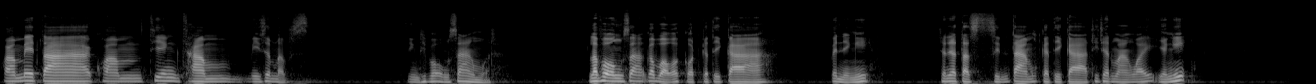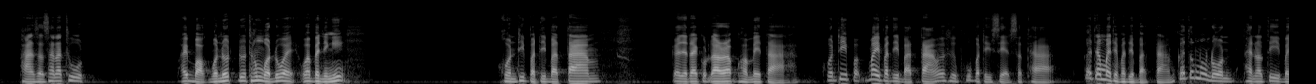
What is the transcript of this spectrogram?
ความเมตตาความเที่ยงธรรมมีสำหรับ สิ่งที่พระองค์สร้างหมด แล้วพระองค์สร้างก็บอกว่ากฎกติกาเป็นอย่างนี้ ฉันจะตัดสินตามกติกาที่ฉันวางไว้อย่างนี้ ผ่านศาสนทูตให้บอกมนุษย์ด้วยทั้งหมดด้วยว่าเป็นอย่างนี้ คนที่ปฏิบัติตามก็จะได้รับความเมตตา คนที่ไม่ปฏิบัติตามก็คือผู้ปฏิเสธศรัทธา ก็จะไม่ได้ปฏิบัติตาม ก็ต้องโดน penalty ไป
